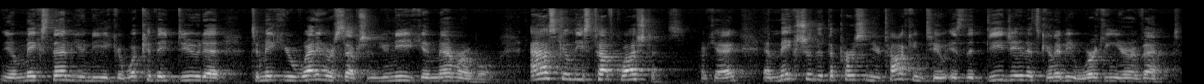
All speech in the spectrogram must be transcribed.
you know makes them unique, or what could they do to, to make your wedding reception unique and memorable. Ask them these tough questions, okay? And make sure that the person you're talking to is the DJ that's going to be working your event.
